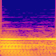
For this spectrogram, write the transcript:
I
